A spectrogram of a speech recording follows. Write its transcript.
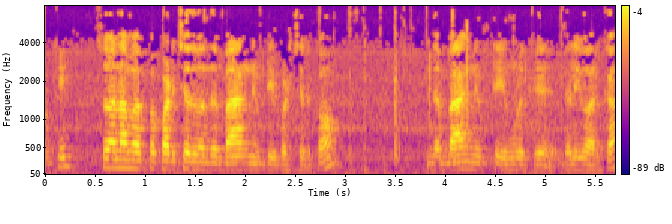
ஓகே ஸோ நம்ம இப்போ படித்தது வந்து பேங்க் நிஃப்டி படிச்சிருக்கோம். இந்த பேங்க் நிஃப்டி உங்களுக்கு தெளிவாக இருக்கா?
